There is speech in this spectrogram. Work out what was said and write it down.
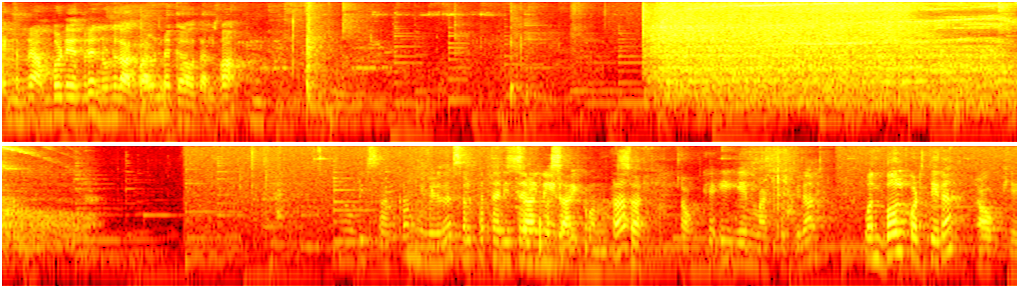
ಯಾಕಂದ್ರೆ ಅಂಬೊಡೆ ಅಂದ್ರೆ ನುಣ್ಣಗಾಗ್ಬಾರ್ದು. ಹೌದಲ್ವಾ? ನೋಡಿ ಸಾಕ? ನೀವು ಹೇಳಿದ್ರೆ ಸ್ವಲ್ಪ ತರಿ ತರಿನೇ. ಇರಬೇಕು ಅಂತ. ಸಾಕು. ಓಕೆ ಈಗ ಏನು ಮಾಡ್ಕೊತೀರಾ ಒಂದು ಬೌಲ್ ಕೊಡ್ತೀರಾ? ಓಕೆ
